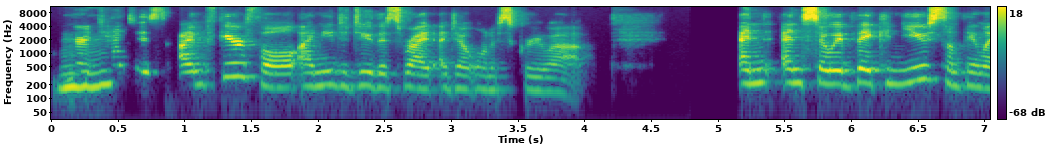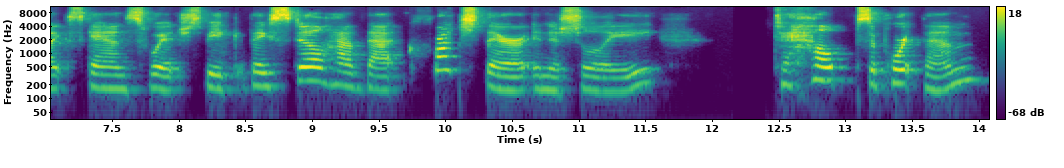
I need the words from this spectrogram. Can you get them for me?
Mm-hmm. Their intent is I'm fearful, I need to do this right, I don't want to screw up. And and so if they can use something like scan switch speak, they still have that crutch there initially to help support them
